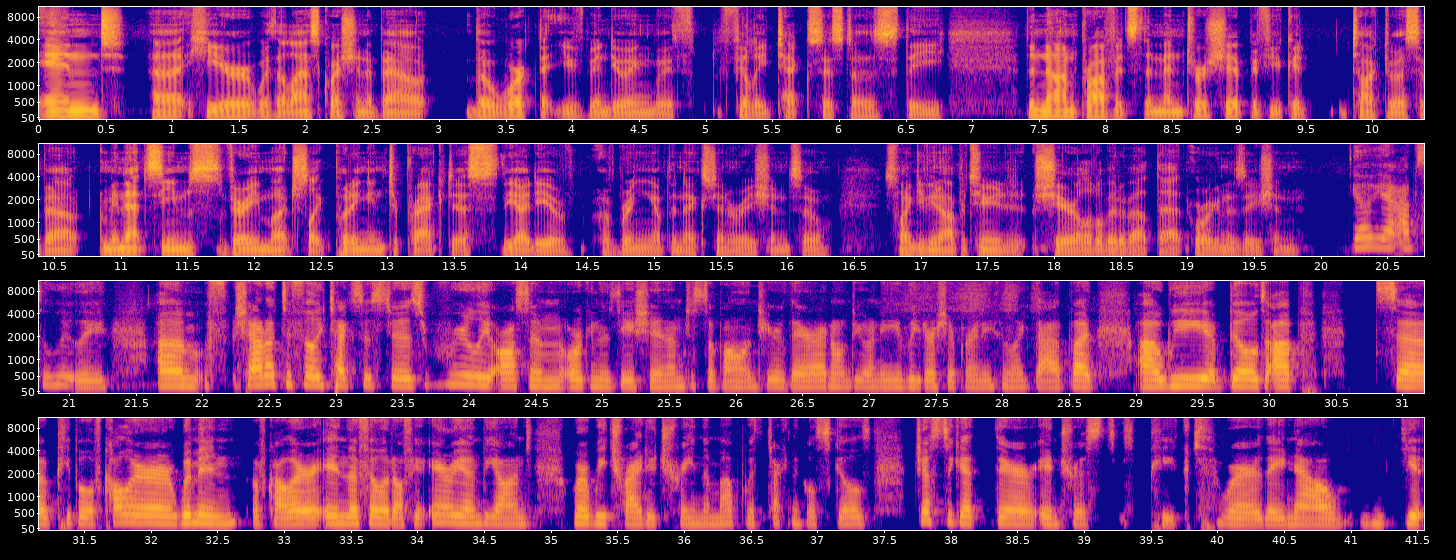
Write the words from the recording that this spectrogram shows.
end uh, here with a last question about the work that you've been doing with Philly Tech Sistas, the the nonprofits, the mentorship. If you could talk to us about, I mean, that seems very much like putting into practice the idea of, of bringing up the next generation. So, just want to give you an opportunity to share a little bit about that organization. Oh yeah, absolutely. Um, f- shout out to Philly Tech Sistas, really awesome organization. I'm just a volunteer there. I don't do any leadership or anything like that, but uh, we build up so people of color, women of color in the Philadelphia area and beyond, where we try to train them up with technical skills just to get their interests peaked, where they now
